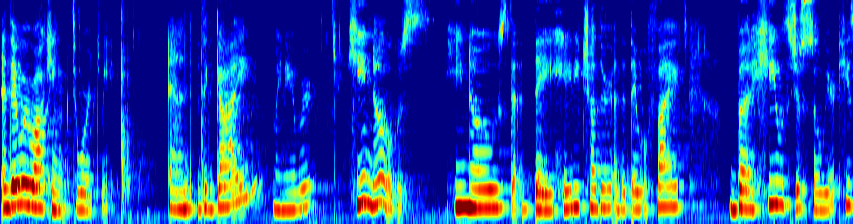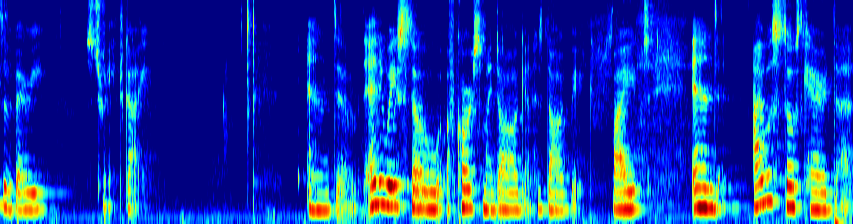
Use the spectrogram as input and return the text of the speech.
And they were walking towards me. And the guy, my neighbor, he knows he knows that they hate each other and that they will fight, but he was just so weird. He's a very strange guy. And um, anyway, so of course, my dog and his dog they fight, and I was so scared that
